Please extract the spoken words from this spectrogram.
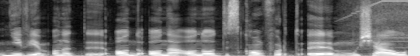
nie wiem, ona, e, on, ona, ono, dyskomfort e, musiał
